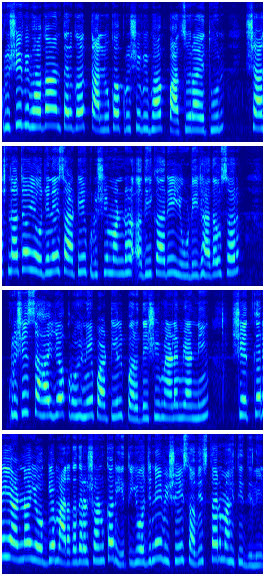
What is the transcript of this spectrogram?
कृषी विभागाअंतर्गत तालुका कृषी विभाग पाचोरा येथून शासनाच्या योजनेसाठी कृषी मंडळ अधिकारी युडी डी जाधव सर कृषी सहाय्यक रोहिणी पाटील परदेशी मॅडम यांनी शेतकरी यांना योग्य मार्गदर्शन करीत योजनेविषयी सविस्तर माहिती दिली.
